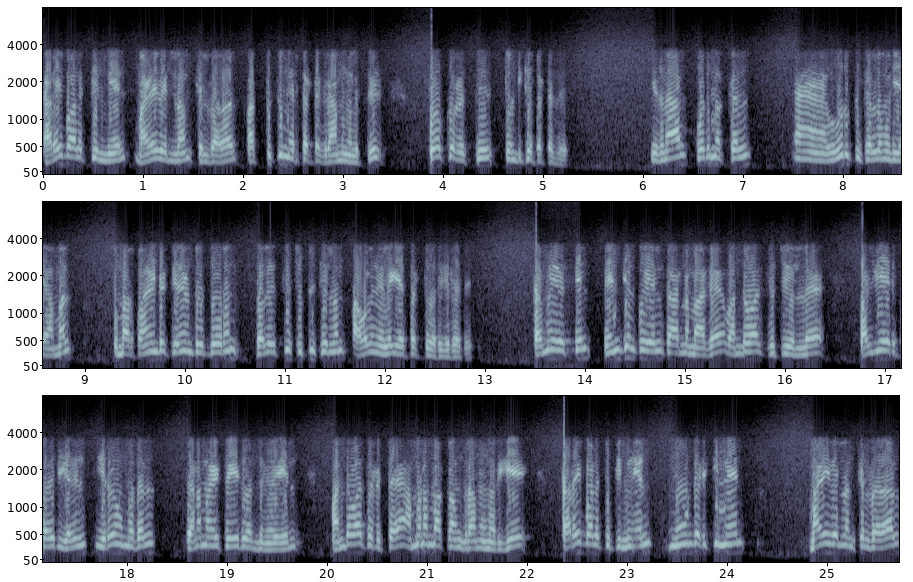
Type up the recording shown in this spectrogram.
கரைபாலத்தின் மேல் மழை வெள்ளம் செல்வதால் பத்துக்கும் மேற்பட்ட கிராமங்களுக்கு போக்குவரத்து துண்டிக்கப்பட்டது. இதனால் பொதுமக்கள் ஊருக்கு செல்ல முடியாமல் சுமார் பன்னெண்டு கிலோமீட்டர் தூரம் தொலைவிற்கு சுற்றி செல்லும் அவல நிலை ஏற்பட்டு வருகிறது. தமிழகத்தில் பெஞ்சல் புயல் காரணமாக வந்தவாசி சுற்றியுள்ள பல்வேறு பகுதிகளில் இரவு முதல் கனமழை பெய்து வந்த நிலையில் வந்தவாசி அடுத்த அம்மனம்பாக்கம் கிராமம் அருகே தரைபாலத்துக்கு மேல் மூன்றடிக்கு மேல் மழை வெள்ளம் செல்வதால்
